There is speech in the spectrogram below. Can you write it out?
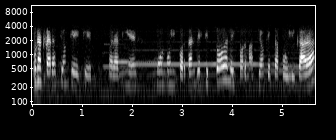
Una aclaración que, que para mí es muy, muy importante es que toda la información que está publicada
